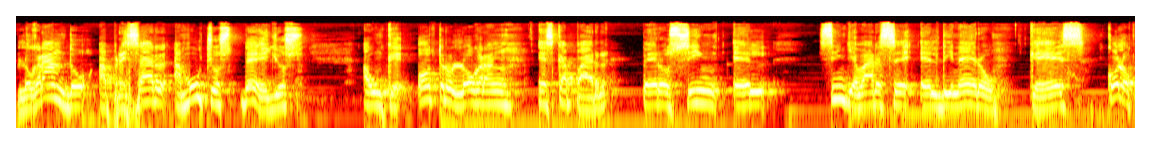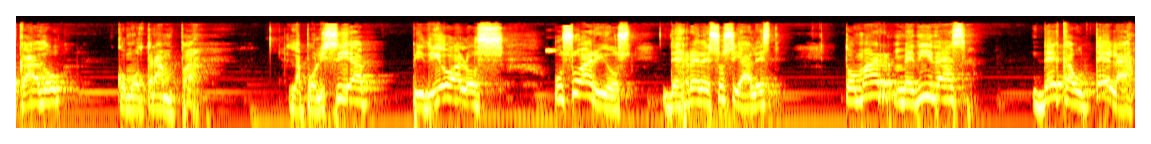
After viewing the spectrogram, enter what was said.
logrando apresar a muchos de ellos, aunque otros logran escapar, pero sin el sin llevarse el dinero que es colocado como trampa. La policía pidió a los usuarios de redes sociales tomar medidas de cautela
